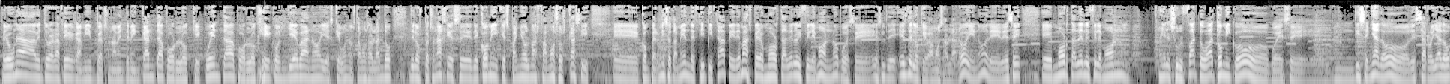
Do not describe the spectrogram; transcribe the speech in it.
pero una aventura gráfica que a mí personalmente me encanta por lo que cuenta, por lo que conlleva, ¿no? Y es que bueno, estamos hablando de los personajes eh, de cómic español más famosos casi, eh, con permiso también de Zip y Zape y demás, pero Mortadelo y Filemón, ¿no? Pues eh, es, de, es de lo que vamos a hablar hoy, ¿no? De, de ese eh, Mortadelo y Filemón el sulfato atómico, pues eh, diseñado, desarrollado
